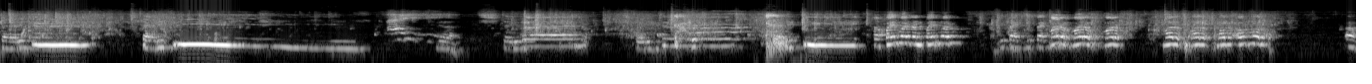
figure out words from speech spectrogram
Steady free. Steady free. Yeah. Steady one. Steady two. Steady three. हाँ पैर मारो नानी पैर मारो जी पैक जी पैक मारो मारो मारो मारो मारो मारो और मारो हाँ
